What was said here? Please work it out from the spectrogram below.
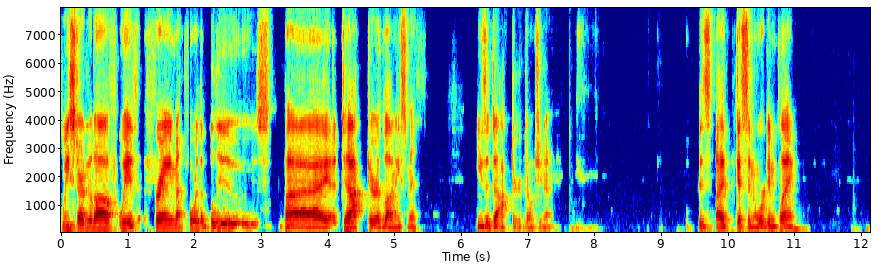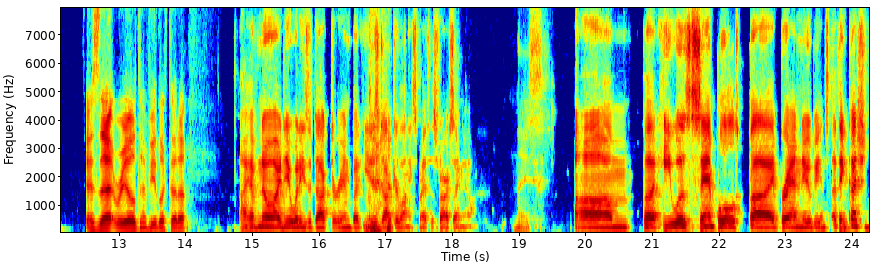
we started off with Frame for the Blues by Dr. Lonnie Smith. He's a doctor, don't you know? Is, I guess, an organ playing? Is that real? Have you looked that up? I have no idea what he's a doctor in, but he is Dr. Lonnie Smith, as far as I know. Nice. Um, but he was sampled by Brand Nubians. I think I should.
